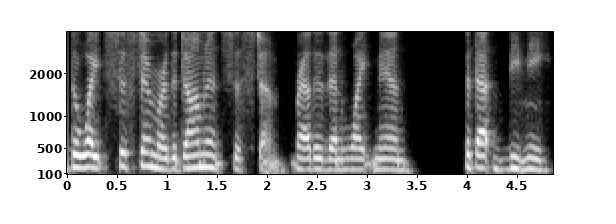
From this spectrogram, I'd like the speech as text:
the white system or the dominant system rather than white men, but that would be me.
